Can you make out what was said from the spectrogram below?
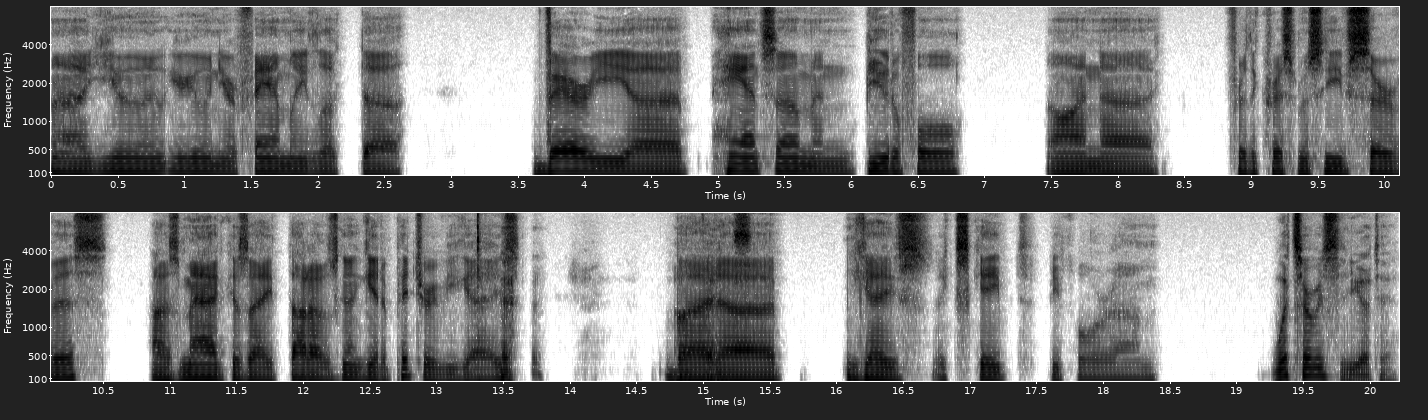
uh, you you and your family looked uh, very uh, handsome and beautiful on uh, for the Christmas Eve service. I was mad because I thought I was going to get a picture of you guys, but thanks. uh, you guys escaped before um, What service did you go to?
